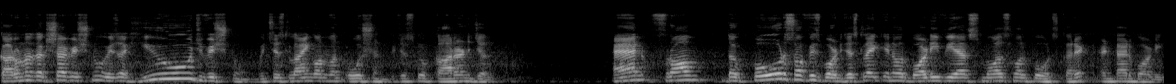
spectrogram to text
Karanodaksha Vishnu is a huge Vishnu which is lying on one ocean, which is called Karanjal. And from the pores of his body, just like in our body, we have small, small pores, correct? Entire body.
